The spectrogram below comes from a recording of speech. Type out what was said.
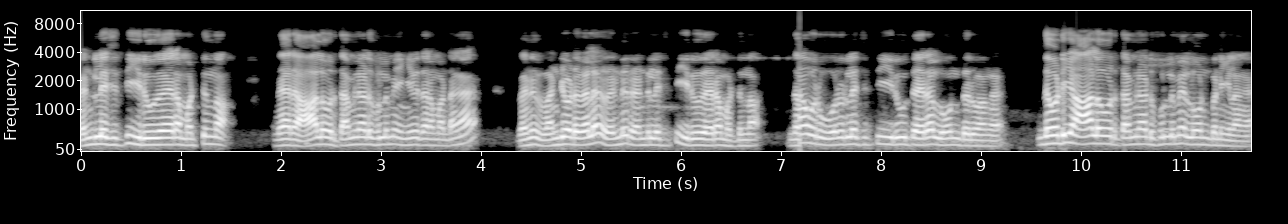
ரெண்டு லட்சத்தி இருபதாயிரம் மட்டும்தான். வேறு ஆள் ஒரு தமிழ்நாடு ஃபுல்லுமே எங்கேயும் தர மாட்டாங்க. வெறும் வண்டியோட விலை ரெண்டு ரெண்டு லட்சத்தி இருபதாயிரம் மட்டும்தான். இந்த ஒரு ஒரு லட்சத்தி இருபத்தாயிரம் லோன் தருவாங்க. இந்த வண்டியும் ஆல் ஓவர் தமிழ்நாடு ஃபுல்லுமே லோன் பண்ணிக்கலாங்க.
